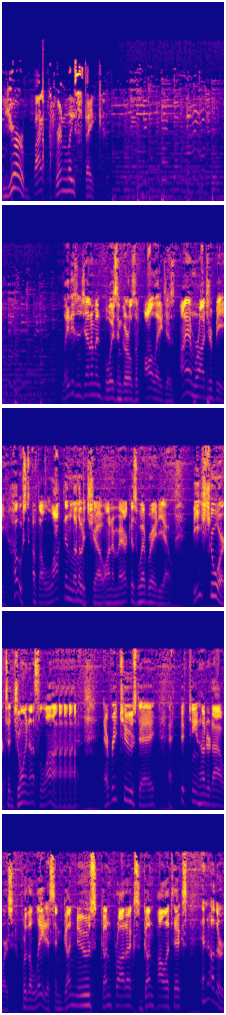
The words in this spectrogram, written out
your back friendly stake. Ladies and gentlemen, boys and girls of all ages, I am Roger B., host of the Locked and Loaded Show on America's Web Radio. Be sure to join us live every Tuesday at 1500 hours for the latest in gun news, gun products, gun politics, and other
